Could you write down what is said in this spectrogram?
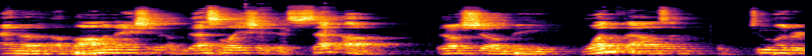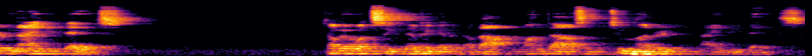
and the abomination of desolation is set up, there shall be 1,290 days. Tell me what's significant about 1,290 days.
